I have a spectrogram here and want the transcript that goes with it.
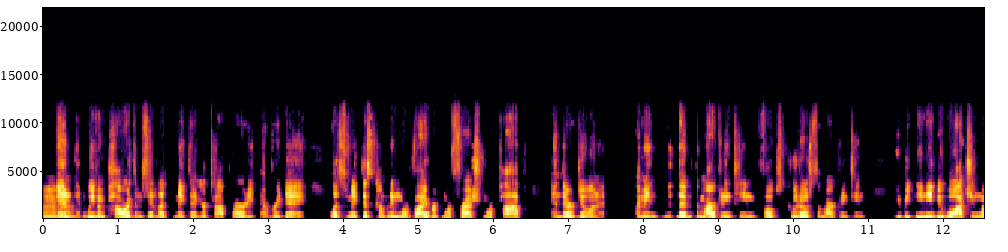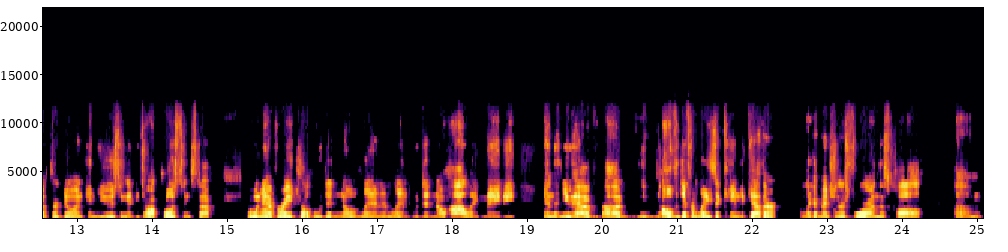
Mhm. And, and we've empowered them to say, let's make that your top priority every day. Let's make this company more vibrant, more fresh, more pop. And they're doing it. I mean, the, the marketing team, folks, kudos to the marketing team. You, be, you need to be watching what they're doing and using it. You talk about posting stuff, but when you have Rachel who didn't know Lynn and Lynn who didn't know Holly, maybe, and then you have uh, all the different ladies that came together. And like I mentioned, there's four on this call. Um,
